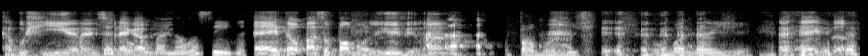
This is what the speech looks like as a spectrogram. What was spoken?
Cabuchinha, né? Até Esfrega. toma, mas não assim, né? É, então, passa o palmolive lá. O palmolive. o monange. É, então.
